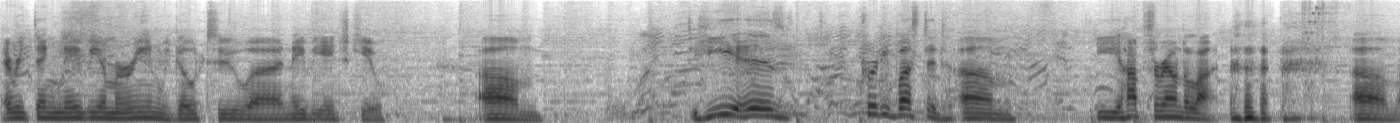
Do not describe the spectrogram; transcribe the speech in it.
Everything Navy or Marine, we go to uh, Navy HQ. Um, he is pretty busted. Um, he hops around a lot. um,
